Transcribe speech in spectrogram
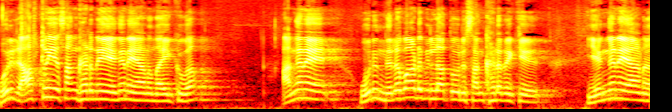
ഒരു രാഷ്ട്രീയ സംഘടനയെ എങ്ങനെയാണ് നയിക്കുക? അങ്ങനെ ഒരു നിലപാടുമില്ലാത്ത ഒരു സംഘടനയ്ക്ക് എങ്ങനെയാണ്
